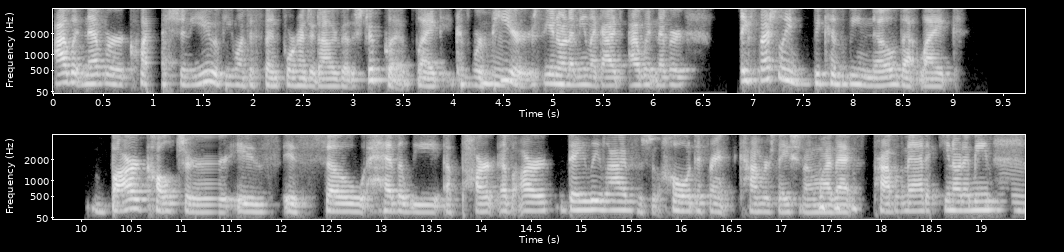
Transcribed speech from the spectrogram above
I would never question you if you want to spend $400 at a strip club, like, because we're mm-hmm. peers, you know what I mean? Like, I, I would never, especially because we know that, like, bar culture is is so heavily a part of our daily lives. Which is a whole different conversation on why that's problematic you know what i mean? Mm-hmm.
